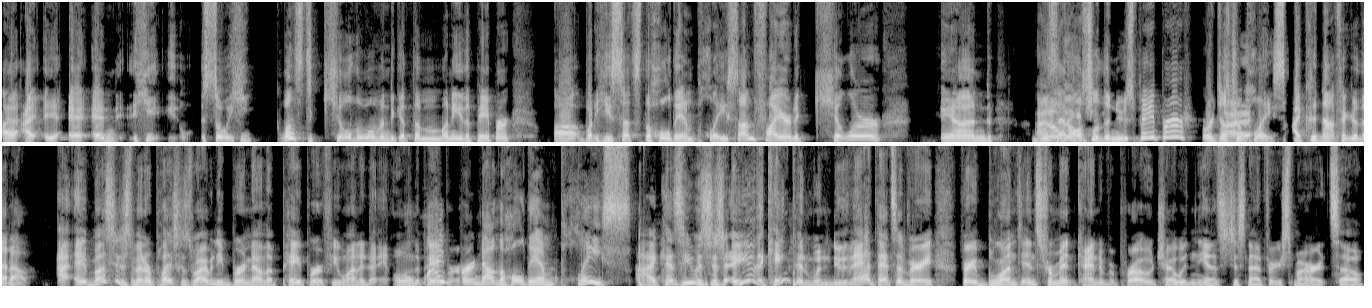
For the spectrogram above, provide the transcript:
I, I and he so he wants to kill the woman to get the money of the paper, uh, but he sets the whole damn place on fire to kill her. And was that also the newspaper or just her place? I could not figure that out. I, it must have just been her place because why would he burn down the paper if he wanted to own Well, the paper? burn down the whole damn place? Because he was just even the kingpin wouldn't do that. That's a very very blunt instrument kind of approach. I wouldn't, you know, it's just not very smart. So,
